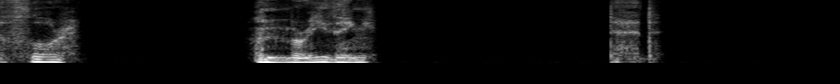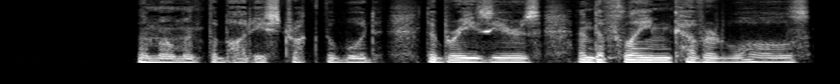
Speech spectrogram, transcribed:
the floor, unbreathing, dead. The moment the body struck the wood, the braziers and the flame-covered walls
